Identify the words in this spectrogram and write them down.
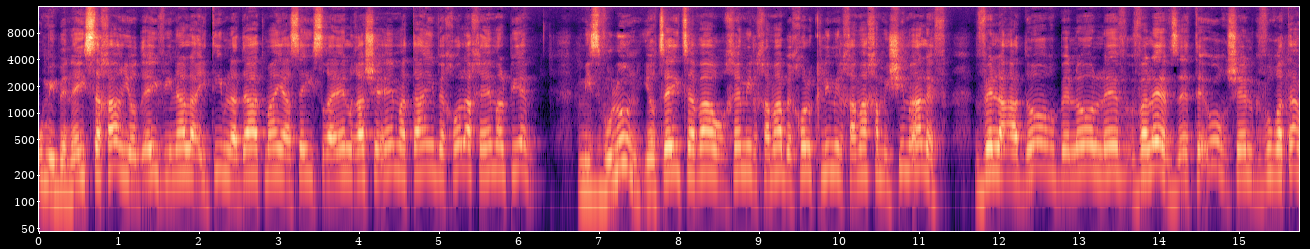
ומבני יששכר יודעי בינה לעיתים לדעת מה יעשה ישראל ראשיהם מאתיים וכל אחיהם על פיהם. מזבולון יוצאי צבא עורכי מלחמה בכל כלי מלחמה חמישים אלף ולעדור בלא לב ולב זה תיאור של גבורתם.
